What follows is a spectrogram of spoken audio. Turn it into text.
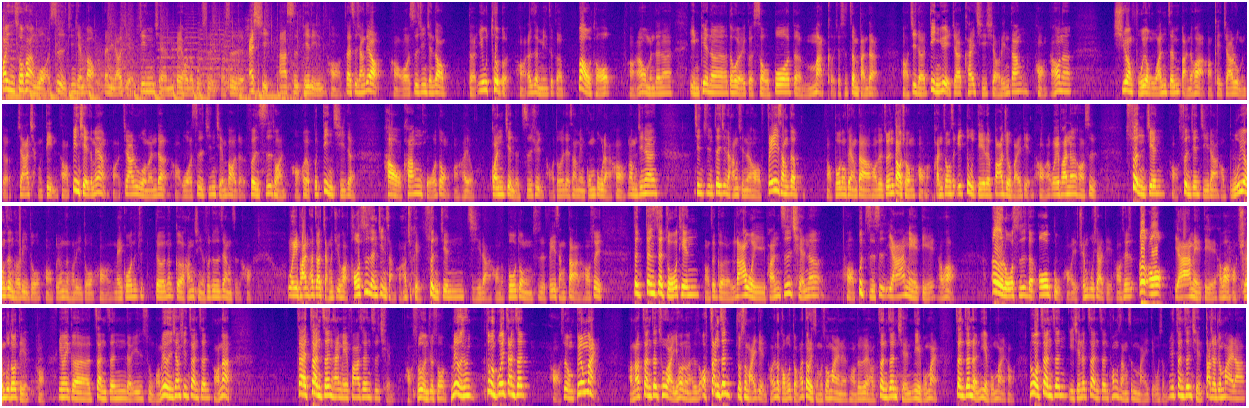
欢迎收看，我是金钱豹，带你了解金钱背后的故事。我是 S 阿司匹林，哈，再次强调，好，我是金钱豹的 YouTube，好，要认明这个爆头，好，然后我们的呢影片呢都会有一个首播的 mark，就是正版的，好，记得订阅加开启小铃铛，好，然后呢。希望服用完整版的话，哈，可以加入我们的加强錠，哈，并且怎么样，哈，加入我们的，哈，我是金钱豹的粉丝团，哈，会有不定期的好康活动，啊，还有关键的资讯，哈，都会在上面公布了，哈。那我们今天近近最近的行情呢，哈，非常的，啊，波动非常大，哈，对，昨天道琼，哈，盘中是一度跌了八九百点，哈，尾盘呢，哈，是。瞬间，哈，瞬间急拉，哈，不用任何利多，哈，不用任何利多，哈，美国的就的那个行情有时候就是这样子，哈，尾盘他只要讲一句话，投资人进场，哈，他就可以瞬间急拉，哈，那波动是非常大了，哈，所以，但但是在昨天，哈，这个拉尾盘之前呢，哈，不只是亚美跌，好不好？俄罗斯的欧股，哈，也全部下跌，哈，所以是俄欧亚美跌，好不好？哈，全部都跌，哈。因为一个战争的因素，哦，没有人相信战争，好，那在战争还没发生之前，好，所有人就说没有人根本不会战争，好，所以我们不用卖，好，然后战争出来以后呢，他就说哦，战争就是买点，好，那搞不懂，那到底什么时候卖呢？哈，对不对？哈，战争前你也不卖，战争了你也不卖，哈，如果战争以前的战争通常是买点，为什么？因为战争前大家就卖啦，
